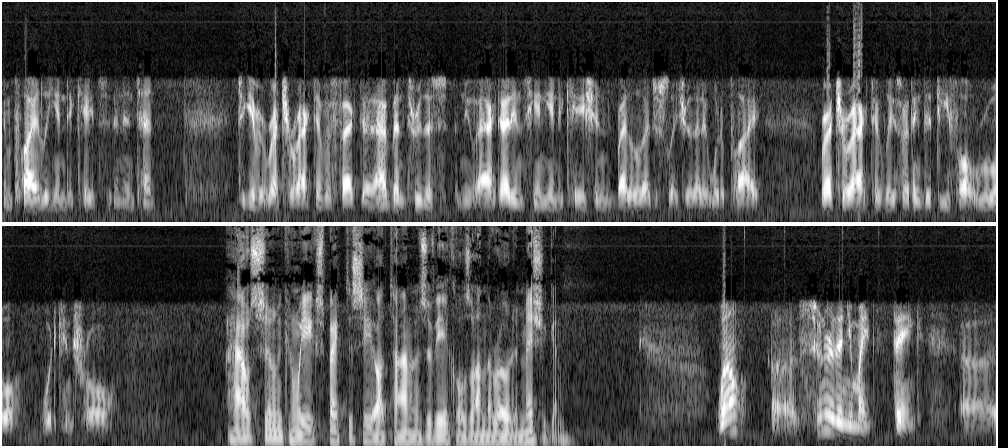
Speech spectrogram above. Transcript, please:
impliedly indicates an intent to give it retroactive effect. And I've been through this new act. I didn't see any indication by the legislature that it would apply retroactively. So I think the default rule would control. How soon can we expect to see autonomous vehicles on the road in Michigan? Well, uh, sooner than you might think. Uh,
